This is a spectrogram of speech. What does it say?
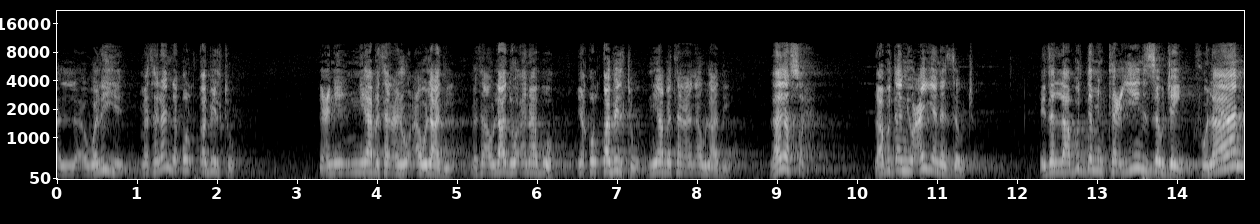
الولي مثلا يقول قبلت. يعني نيابة عن أولادي. مثلا أولاده أنا أبوه. يقول قبلت نيابة عن أولادي. لا يصح. لابد أن يعين الزوج. إذا لابد من تعيين الزوجين. فلان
